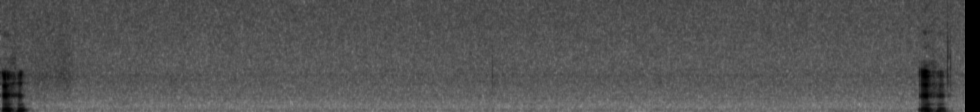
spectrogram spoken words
Mm-hmm. Mm-hmm.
